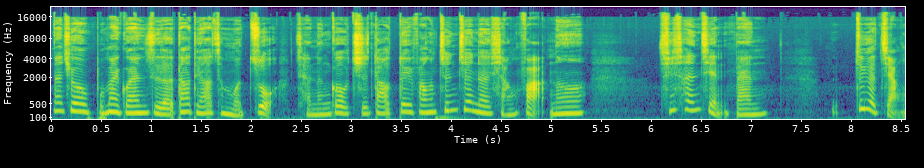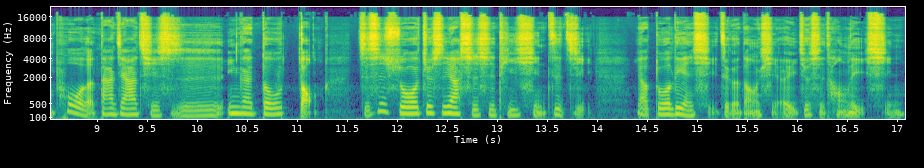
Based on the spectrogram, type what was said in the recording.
那就不卖关子了，到底要怎么做才能够知道对方真正的想法呢？其实很简单，这个讲破了，大家其实应该都懂，只是说就是要时时提醒自己，要多练习这个东西而已，就是同理心。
